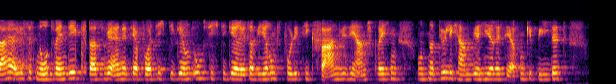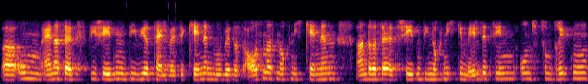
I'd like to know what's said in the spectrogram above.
Daher ist es notwendig, dass wir eine sehr vorsichtige und umsichtige Reservierungspolitik fahren, wie Sie ansprechen. Und natürlich haben wir hier Reserven gebildet, äh, um einerseits die Schäden, die wir teilweise kennen, wo wir das Ausmaß noch nicht kennen, andererseits Schäden, die noch nicht gemeldet sind und zum Dritten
